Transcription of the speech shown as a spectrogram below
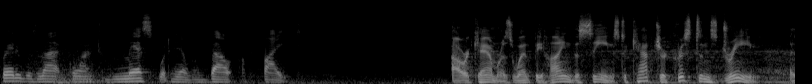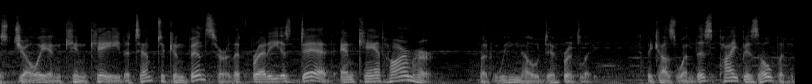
Freddy was not going to mess with him without a fight. Our cameras went behind the scenes to capture Kristen's dream as Joey and Kincaid attempt to convince her that Freddy is dead and can't harm her. But we know differently. Because when this pipe is opened,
